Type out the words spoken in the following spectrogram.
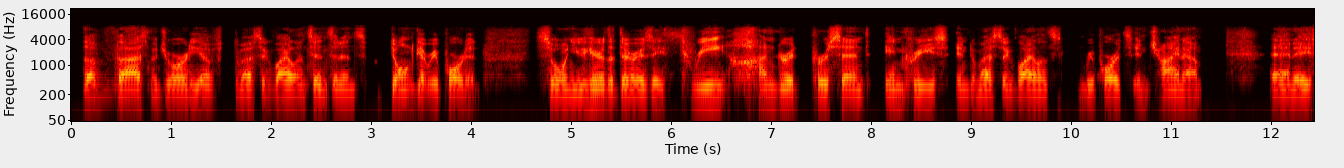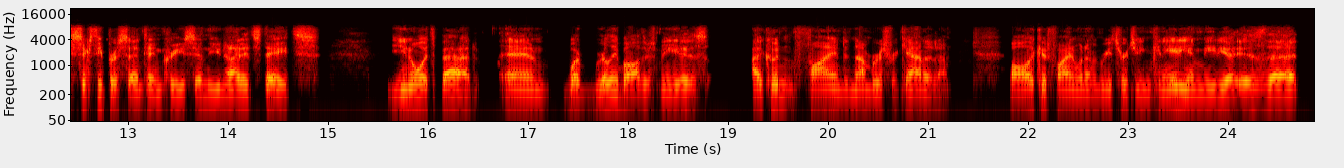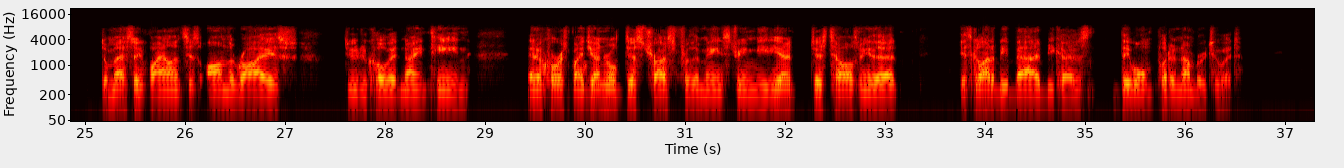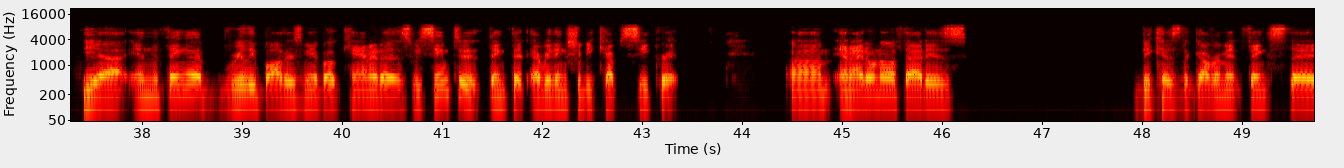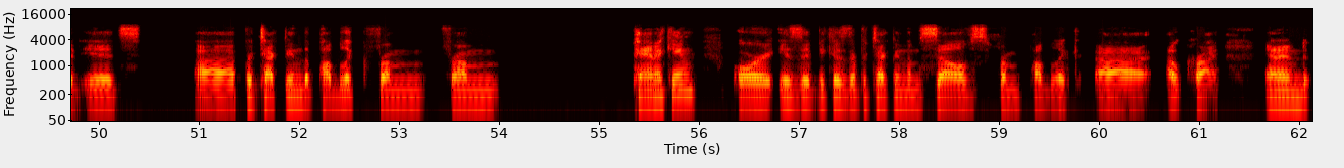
the vast majority of domestic violence incidents don't get reported. So when you hear that there is a 300% increase in domestic violence reports in China and a 60% increase in the United States, you know it's bad. And what really bothers me is I couldn't find numbers for Canada all I could find when I'm researching Canadian media is that domestic violence is on the rise due to COVID 19. And of course, my general distrust for the mainstream media just tells me that it's got to be bad because they won't put a number to it. Yeah, and the thing that really bothers me about Canada is we seem to think that everything should be kept secret. Um, and I don't know if that is because the government thinks that it's uh, protecting the public from from panicking, or is it because they're protecting themselves from public uh, outcry? And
